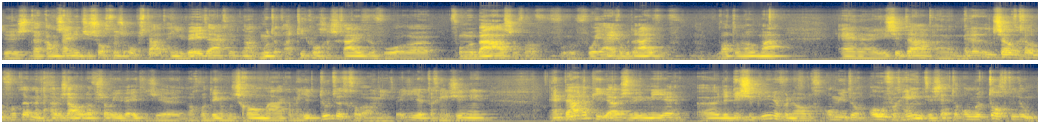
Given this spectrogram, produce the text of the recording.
Dus dat kan zijn dat je s ochtends opstaat en je weet eigenlijk, nou ik moet dat artikel gaan schrijven voor, uh, voor mijn baas of, voor, voor, je eigen bedrijf of wat dan ook maar. En uh, je zit daar, uh, hetzelfde geldt bijvoorbeeld met huishouden of zo. Je weet dat je nog wat dingen moet schoonmaken, maar je doet het gewoon niet. Weet je, je hebt er geen zin in. En daar heb je juist weer meer de discipline voor nodig om je er overheen te zetten om het toch te doen.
